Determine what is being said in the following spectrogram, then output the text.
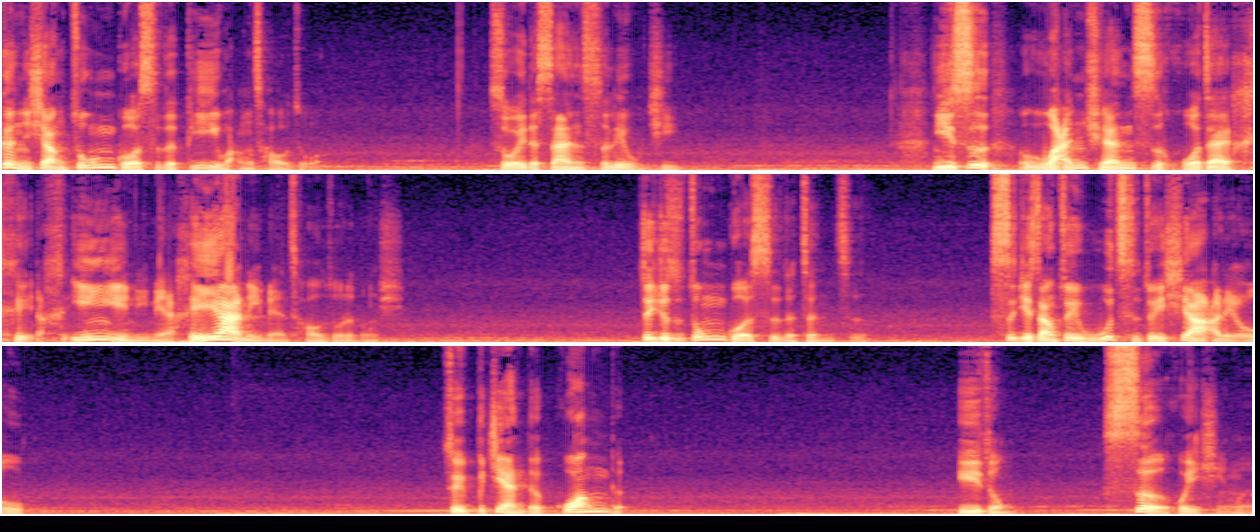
更像中国式的帝王操作。所谓的三十六计，你是完全是活在黑阴影里面、黑暗里面操作的东西。这就是中国式的政治，世界上最无耻、最下流、最不见得光的一种社会行为，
